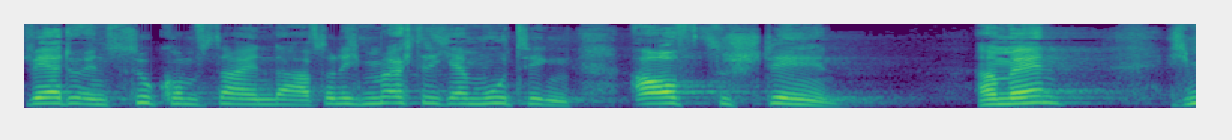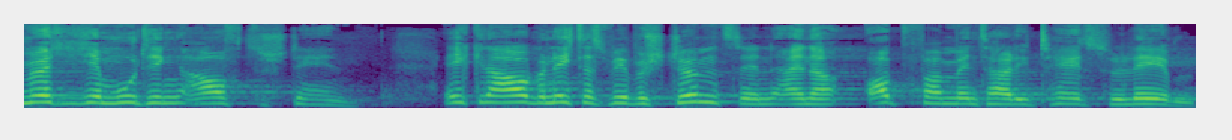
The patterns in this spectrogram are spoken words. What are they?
wer du in Zukunft sein darfst. Und ich möchte dich ermutigen, aufzustehen. Amen. Ich möchte dich ermutigen, aufzustehen. Ich glaube nicht, dass wir bestimmt sind, einer Opfermentalität zu leben.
